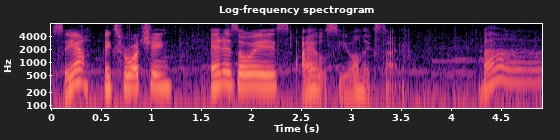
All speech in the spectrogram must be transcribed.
So yeah, thanks for watching. And as always, I will see you all next time. Bye!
